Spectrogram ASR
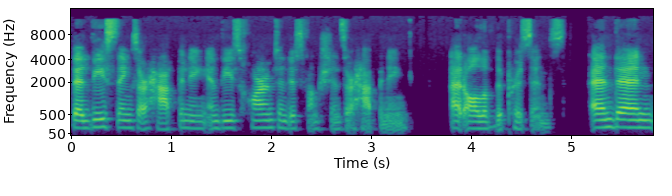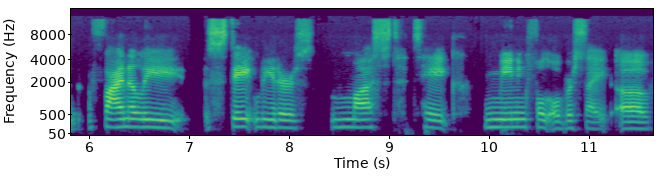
that these things are happening and these harms and dysfunctions are happening at all of the prisons. And then finally, state leaders must take meaningful oversight of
